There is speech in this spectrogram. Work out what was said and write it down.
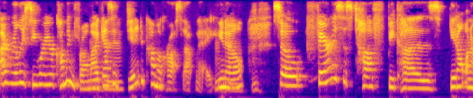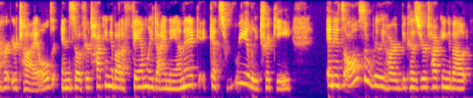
I really see where you're coming from. Mm-hmm. I guess it mm-hmm. did come across that way, you mm-hmm. know? Mm-hmm. So fairness is tough because you don't want to hurt your child. And so if you're talking about a family dynamic, it gets really tricky. And it's also really hard because you're talking about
